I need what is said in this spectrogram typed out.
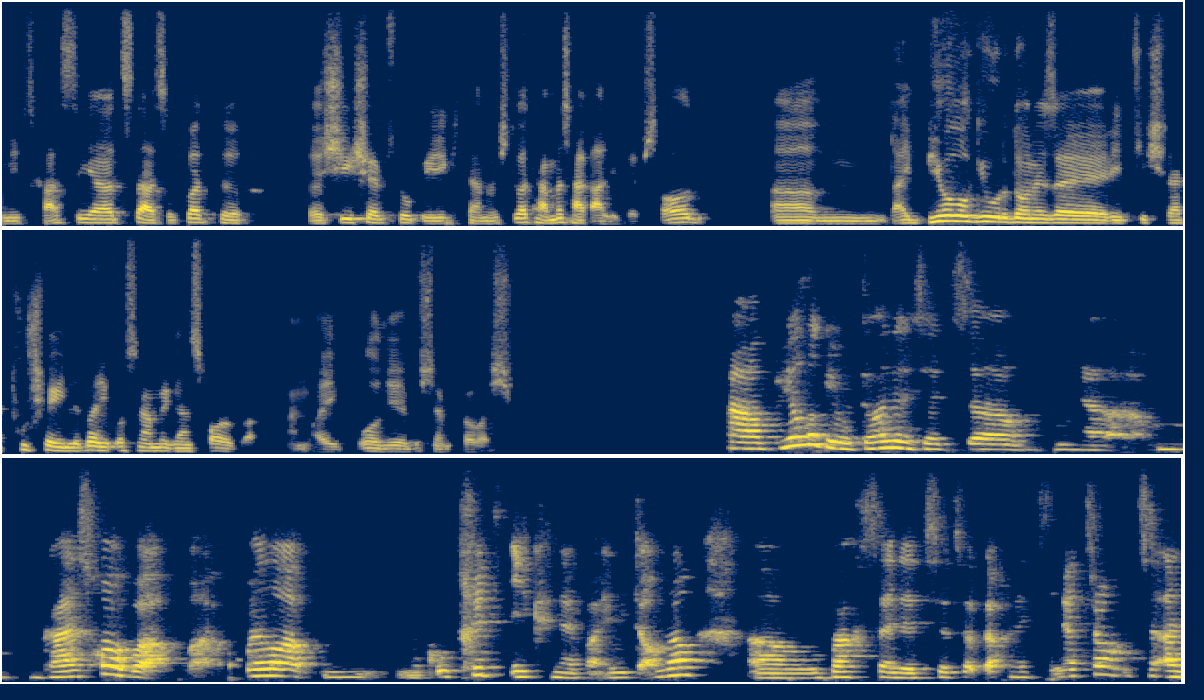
მის ხასიათს და ასე ვთქვათ, შიშებს თუ პირიქით, ანუ ვთქვათ, ამას აყალიბებს, ხო? აა აი ბიოლოგიურ დონეზე რითი რა თუ შეიძლება იყოს რამე განსხვავება, ანუ აი კლონირების შემთხვევაში. ა ბიოლოგიურ დონეზეც განსხვავება ყველა კუთხით იქნება, იმიტომ რომ ვახსენეთ ცოტა ხნის წინათ, რომ ან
